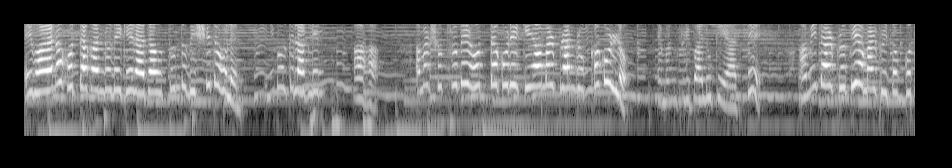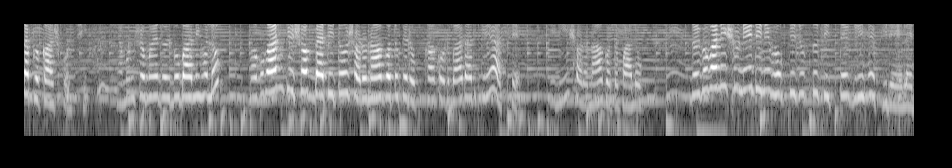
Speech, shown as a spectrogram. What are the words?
এই ভয়ানক হত্যাকাণ্ড দেখে রাজা অত্যন্ত বিস্মিত হলেন। তিনি বলতে লাগলেন, আহা আমার শত্রুদের হত্যা করে কে আমার প্রাণ রক্ষা করল? এমন কৃপালু কে আছে? আমি তার প্রতি আমার কৃতজ্ঞতা প্রকাশ করছি। এমন সময় দৈববাণী হলো, ভগবান কেশব ব্যতীত শরণাগতকে রক্ষা করবার আর কে আছে? তিনি শরণাগত পালক। দৈববাণী শুনে তিনি ভক্তিযুক্ত চিত্তে গৃহে ফিরে এলেন।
